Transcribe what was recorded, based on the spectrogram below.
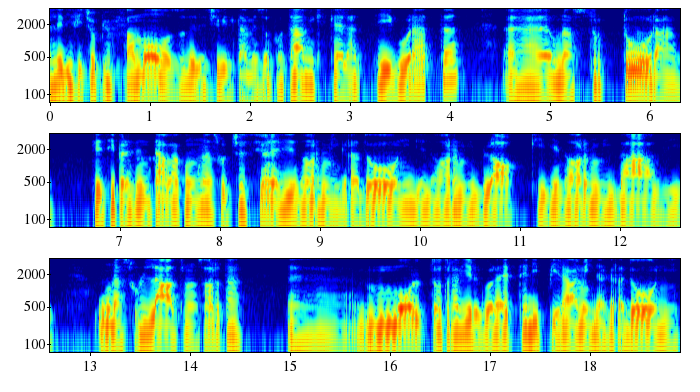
l'edificio più famoso delle civiltà mesopotamiche che è la Ziggurat, eh, una struttura che si presentava con una successione di enormi gradoni, di enormi blocchi, di enormi basi, una sull'altra, una sorta eh, molto tra virgolette di piramide a gradoni,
